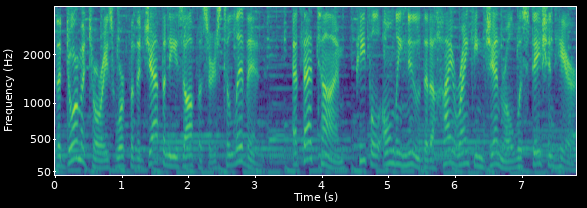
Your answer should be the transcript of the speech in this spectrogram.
The dormitories were for the Japanese officers to live in at that time, people only knew that a high ranking general was stationed here.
